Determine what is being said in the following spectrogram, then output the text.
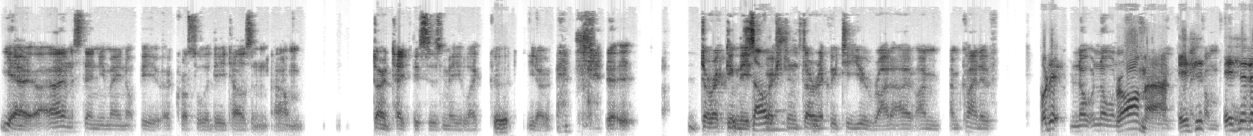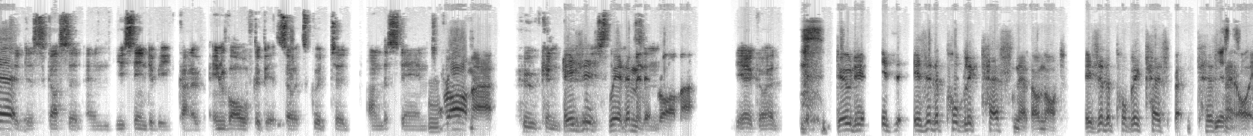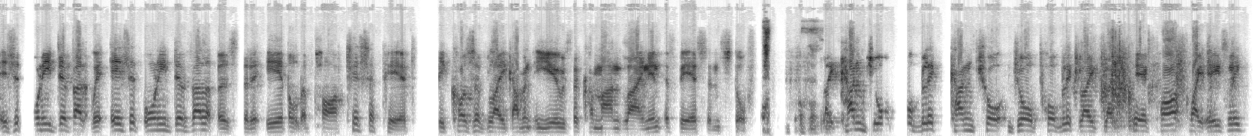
Yeah, I understand you may not be across all the details, and um, don't take this as me like uh, you know directing these sounds... questions directly to you, right? I, am I'm, I'm kind of. But it, no, no one Rarma, is it, is it a, to discuss it, and you seem to be kind of involved a bit, so it's good to understand. Rarma, who can do is this. Wait a minute, and, Rarma. Yeah, go ahead. Dude, is is it a public test net or not? Is it a public test test yes. net, or is it only develop? Is it only developers that are able to participate because of like having to use the command line interface and stuff? like, can Joe Public can Joe, Joe Public like like take part quite easily?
